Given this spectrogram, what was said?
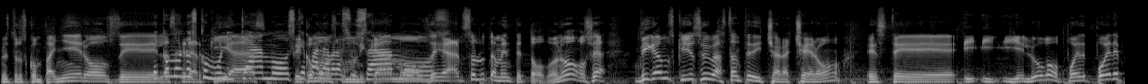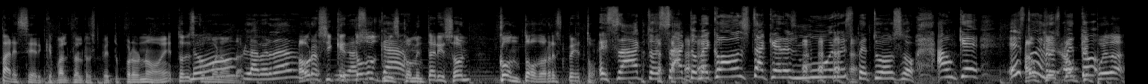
nuestros compañeros, de, De las cómo nos comunicamos, de qué cómo nos palabras comunicamos, usamos. de absolutamente todo, ¿no? O sea, digamos que yo soy bastante dicharachero, este, y, y- y luego puede, puede parecer que falta el respeto, pero no, ¿eh? Todo es buena No, onda. la verdad. Ahora sí que todos mis comentarios son con todo respeto. Exacto, exacto. Me consta que eres muy respetuoso. Aunque esto del Aunque, respeto. aunque pueda,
